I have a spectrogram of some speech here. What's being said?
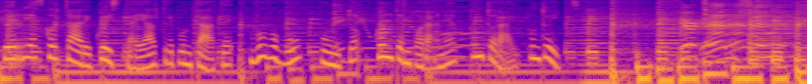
Per riascoltare questa e altre puntate www.contemporanea.rai.it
